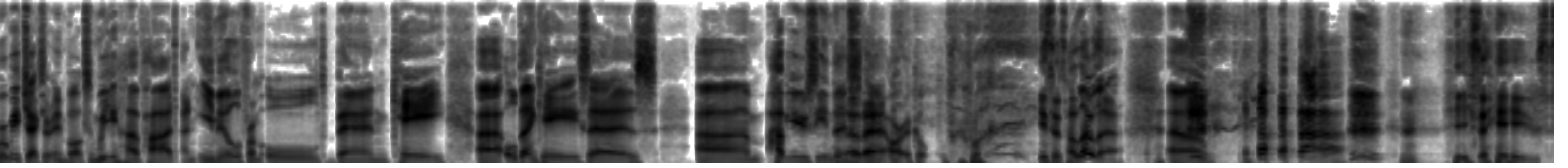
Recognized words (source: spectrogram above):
where we've checked our inbox and we have had an email from old Ben K. Uh, old Ben K says, um, Have you seen this uh, article? he says, Hello there. Um, he says,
